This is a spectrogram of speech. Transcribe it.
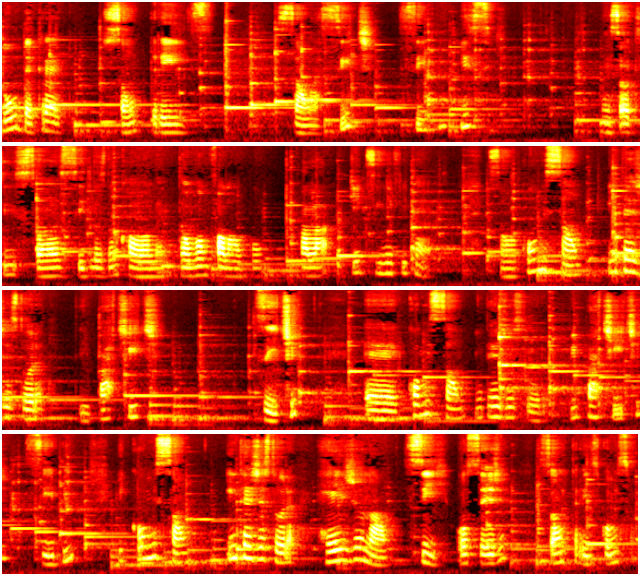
No decreto, são três. São a CIT, CIB e CIT. Mas só que só as siglas não colam? Então vamos falar um pouco, falar o que, que significa São a Comissão Intergestora Tripartite, CIT, é, Comissão Intergestora Bipartite, CIB, e Comissão Intergestora Regional, CIR, ou seja, são três comissões.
